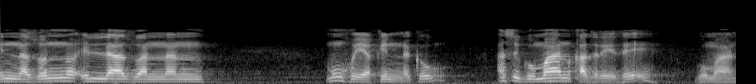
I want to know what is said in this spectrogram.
ان نظن الا ظنا مونږ یقین نکو اس ګمان قدرې ده ګمان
